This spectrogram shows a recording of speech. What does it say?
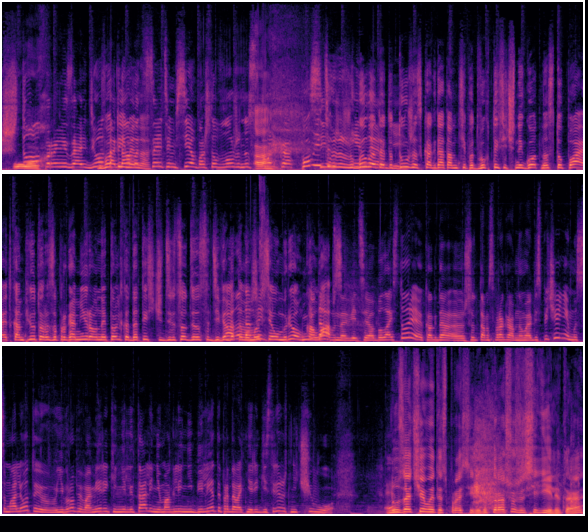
Что Ох. произойдет Вот тогда именно. вот с этим всем, во что вложено Ах. столько Помните сил, же, был вот этот энергии? ужас, когда там типа 2000 год наступает, компьютеры запрограммированы только до 1999 Да вот мы даже все умрем, коллапс. Недавно ведь э, была история, когда э, что-то там с программным обеспечением, и самолеты в Европе, в Америке не летали, не могли ни билеты продавать, ни регистрировать, ничего. Ну зачем вы это спросили? Ну хорошо же сидели-то, а?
